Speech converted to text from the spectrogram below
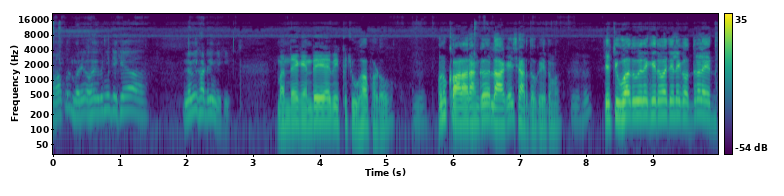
ਹਾਂ ਕੋਈ ਮਰਿਆ ਹੋਇਆ ਵੀ ਨਹੀਂ ਦਿਖਿਆ। ਨਵੀਂ ਖੱਡ ਨਹੀਂ ਦਿਖੀ। ਬੰਦੇ ਕਹਿੰਦੇ ਆ ਵੀ ਇੱਕ ਚੂਹਾ ਫੜੋ। ਹੂੰ। ਉਹਨੂੰ ਕਾਲਾ ਰੰਗ ਲਾ ਕੇ ਛੱਡ ਦੋ ਖੇਤ ਮਾ। ਹੂੰ ਜੇ ਚੂਹਾ ਦੂਏ ਦੇ ਖੇਤ ਮਾ ਚਲੇਗਾ ਉਧਰ ਵਾਲੇ ਇੱਧਰ।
